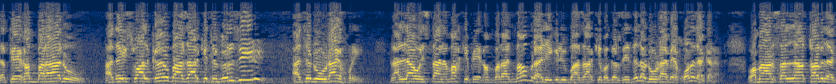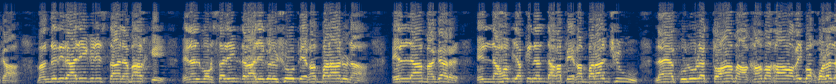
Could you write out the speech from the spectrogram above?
د پیغمبرانو هدای سوال کړو بازار کې ته ګرځي اته ډوډۍ خوري نو الله واستانه مخ کې پیغمبران ما عمر علی ګلی بازار کې بغرزې دل ډوډۍ به خوړه دا کړه و ما ارسلنا قبلک من دې را علی ګلی ستانه مخ کې ان المرسلین در علی ګلو شو پیغمبرانو نه الا مگر انهم یقینا دغه پیغمبران چې وو لا یاکلون الطعام خامخا وغي بخړل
